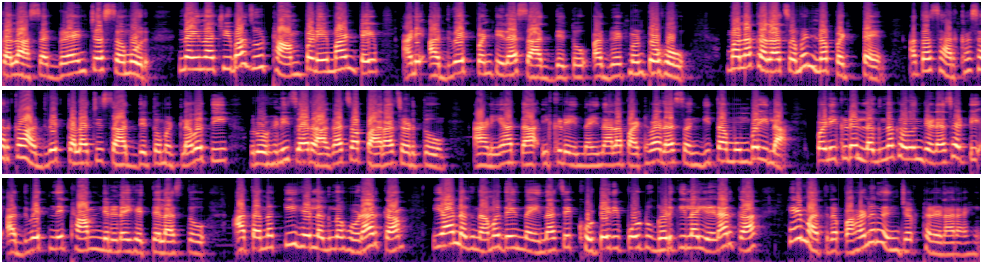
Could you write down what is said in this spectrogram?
कला सगळ्यांच्या समोर नैनाची बाजू ठामपणे मांडते आणि अद्वैत पण तिला साथ देतो. अद्वैत म्हणतो हो. मला कलाचं म्हणणं पटतंय. आता सारखा सारखा अद्वैत कलाची साथ देतो म्हटल्यावरती रोहिणीचा रागाचा पारा चढतो. आणि आता इकडे नैनाला पाठवायला संगीता मुंबईला. पण इकडे लग्न करून देण्यासाठी अद्वैतने ठाम निर्णय घेतलेला असतो. आता नक्की हे लग्न होणार का? या लग्नामध्ये नैनाचे खोटे रिपोर्ट उघडकीला येणार का? हे मात्र पाहणं रंजक ठरणार आहे.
